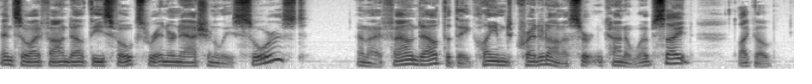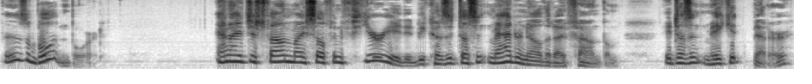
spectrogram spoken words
And so I found out these folks were internationally sourced, and I found out that they claimed credit on a certain kind of website, like a, there's a bulletin board. And I just found myself infuriated because it doesn't matter now that I've found them. It doesn't make it better.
